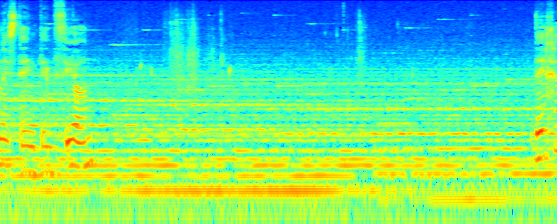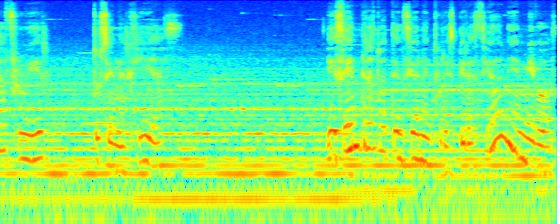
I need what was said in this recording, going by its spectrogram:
Con esta intención, deja fluir tus energías y centra tu atención en tu respiración y en mi voz.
